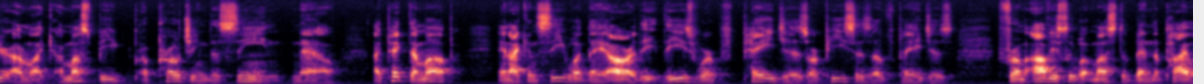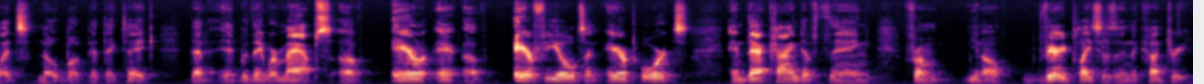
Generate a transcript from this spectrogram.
I'm like, I must be approaching the scene now. I pick them up, and I can see what they are. The, these were pages or pieces of pages from obviously what must have been the pilot's notebook that they take. That it, they were maps of air, air of airfields and airports and that kind of thing from you know varied places in the country,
